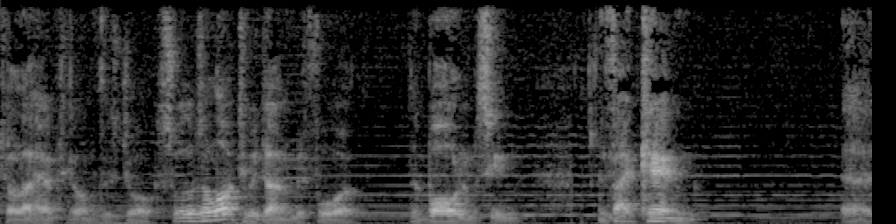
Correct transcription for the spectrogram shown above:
to allow him to get on with his job. So there was a lot to be done before the ballroom scene. In fact, Ken uh,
